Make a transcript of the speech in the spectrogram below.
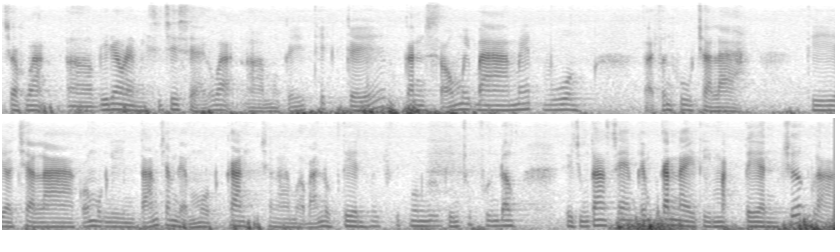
Chào các bạn, à, video này mình sẽ chia sẻ các bạn à, một cái thiết kế một căn 63 mét vuông tại phân khu Trà Là. Thì à, Trà Là có 1.801 căn, Trà Là mở bán đầu tiên với ngôn ngữ kiến trúc phương Đông. Thì chúng ta xem cái căn này thì mặt tiền trước là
